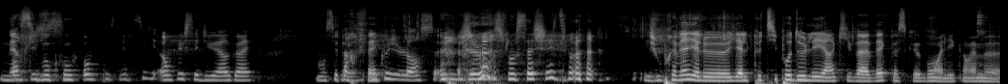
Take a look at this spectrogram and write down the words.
Merci beaucoup. En plus, merci. En plus, c'est du Earl Grey. Bon, c'est parfait. Du coup, je lance, je lance mon sachet. Et je vous préviens, il y a le, il y a le petit pot de lait hein, qui va avec, parce que bon, elle est quand même, euh,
